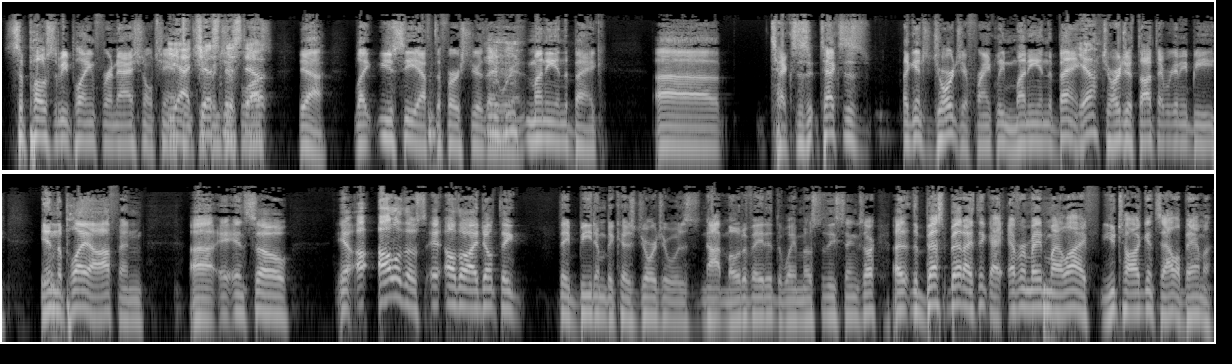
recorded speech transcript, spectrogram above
supposed to be playing for a national championship yeah, just and just lost. out. Yeah, like UCF the first year they were in Money in the Bank. Uh, Texas Texas against Georgia, frankly, Money in the Bank. Yeah. Georgia thought they were going to be in the playoff, and uh, and so yeah, all of those. Although I don't think they beat them because Georgia was not motivated the way most of these things are. Uh, the best bet I think I ever made in my life: Utah against Alabama.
